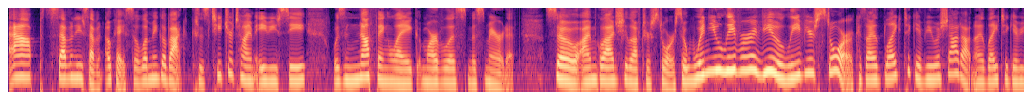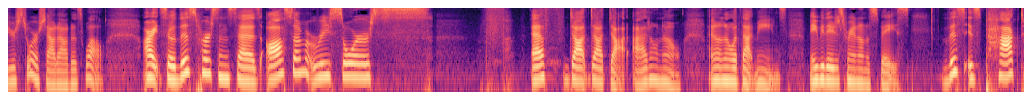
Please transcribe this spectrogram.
App 77. Okay, so let me go back because Teacher Time ABC was nothing like Marvelous Miss Meredith. So I'm glad she left her store. So when you leave a review, leave your store because I'd like to give you a shout out and I'd like to give your store a shout out as well. All right, so this person says, awesome resource. F dot dot dot. I don't know. I don't know what that means. Maybe they just ran out of space. This is packed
